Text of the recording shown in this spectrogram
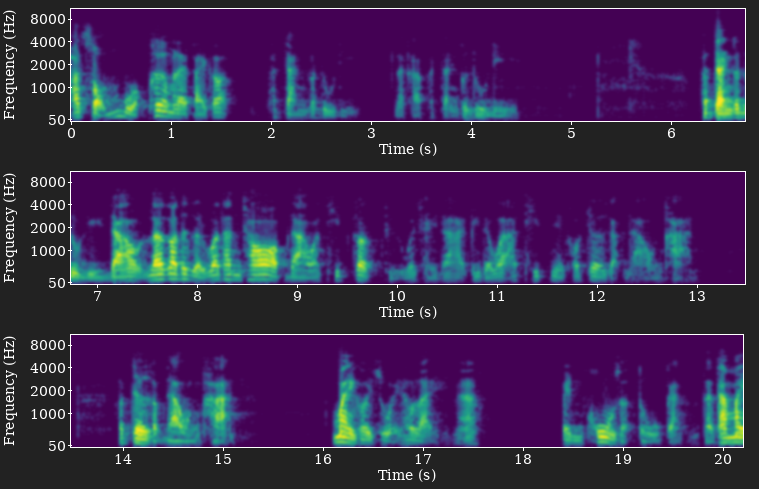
ผสมบวกเพิ่มอะไรไปก็พระจันทร์ก็ดูดีนะครับพระจันทร์ก็ดูดี พระจันทร์ก็ดูดีดาว แล้วก็ถ้าเกิดว่าท่านชอบดาวอาทิตย์ก็ถือว่าใช้ได้ เพียงแต่ว่าอาทิตย์เนี่ยเขาเจอกับดาวอังคารเขาเจอกับดาวอังคาร ไม่ค่อยสวยเท่าไหร่นะ เป็นคู่ศัตรูกัน แต่ถ้าไม่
